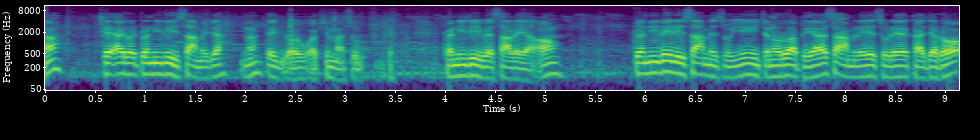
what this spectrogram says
နော် ကဲအဲ့တော့20လေးစမယ်ဗျာနော်တိတ်ပြီးတော့ဟိုအဖြစ်မှာဆိုကဲ20လေးပဲစလိုက်ရအောင်20လေးတွေစမယ်ဆိုရင်ကျွန်တော်တို့ကဘယ်ကစမလဲဆိုတဲ့အခါကျတော့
